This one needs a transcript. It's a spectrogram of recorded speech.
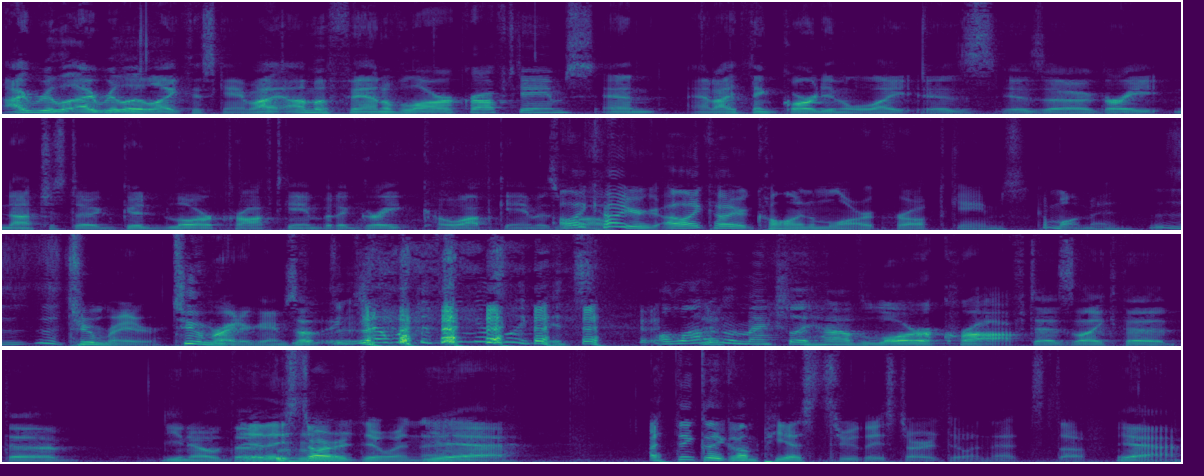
I really, I really like this game. I, I'm a fan of Lara Croft games, and, and I think Guardian of the Light is is a great, not just a good Lara Croft game, but a great co-op game as I well. like how you're. I like how you're calling them Lara Croft games. Come on, man. This is, this is Tomb Raider. Tomb Raider games. You know, but the thing is, like, it's a lot of them actually have Lara Croft as like the the, you know, the yeah, they started doing that. yeah, I think like on PS2 they started doing that stuff. yeah.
